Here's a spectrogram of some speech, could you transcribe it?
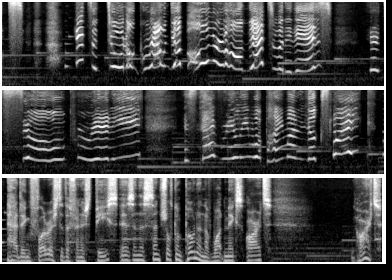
It's... It's a total ground-up overhaul, that's what it is! It's so pretty! Is that really what Paimon looks like? Adding flourish to the finished piece is an essential component of what makes art... art.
